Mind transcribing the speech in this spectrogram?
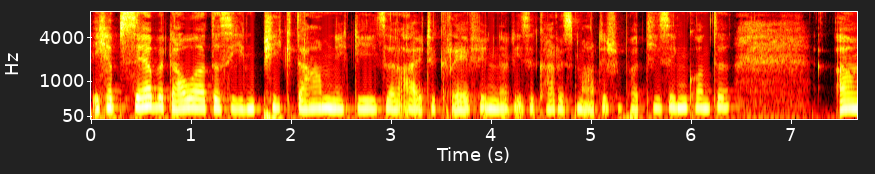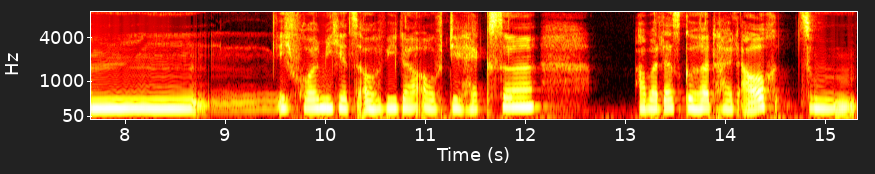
Ich habe sehr bedauert, dass ich in Peak Darm nicht diese alte Gräfin, diese charismatische Partie singen konnte. Ähm, ich freue mich jetzt auch wieder auf die Hexe, aber das gehört halt auch zum.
